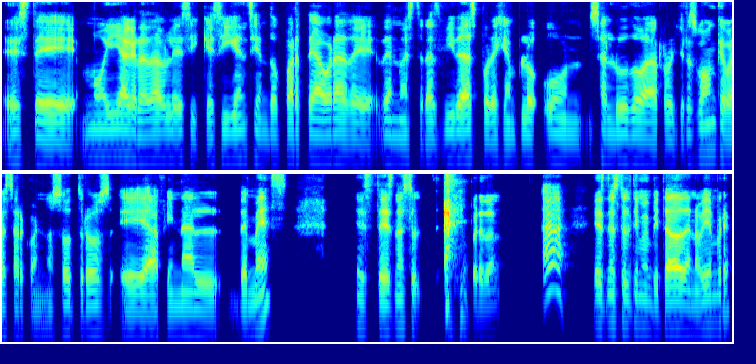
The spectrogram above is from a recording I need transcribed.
este, muy agradables y que siguen siendo parte ahora de, nuestras vidas. Por ejemplo, un saludo a Rogers Wong, que va a estar con nosotros eh, a final de mes. Este es nuestro, perdón, ah, es nuestro último invitado de noviembre.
